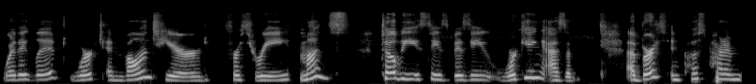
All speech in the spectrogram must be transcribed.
where they lived, worked, and volunteered for three months. Toby stays busy working as a, a birth and postpartum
